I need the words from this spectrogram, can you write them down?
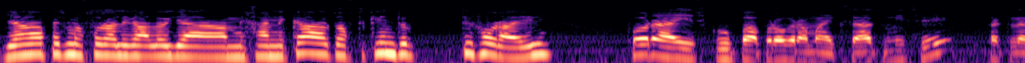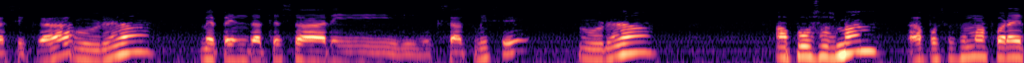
Για πες μας τώρα λίγα λόγια μηχανικά. Το αυτοκίνητο τι φοράει; Φοράει σκούπα πρόγραμμα εξάτμιση, τα κλασικά, Ωραία. με 54 εξάτμιση. Ωραία. Απόσασμαν. Απόστασμα φοράει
